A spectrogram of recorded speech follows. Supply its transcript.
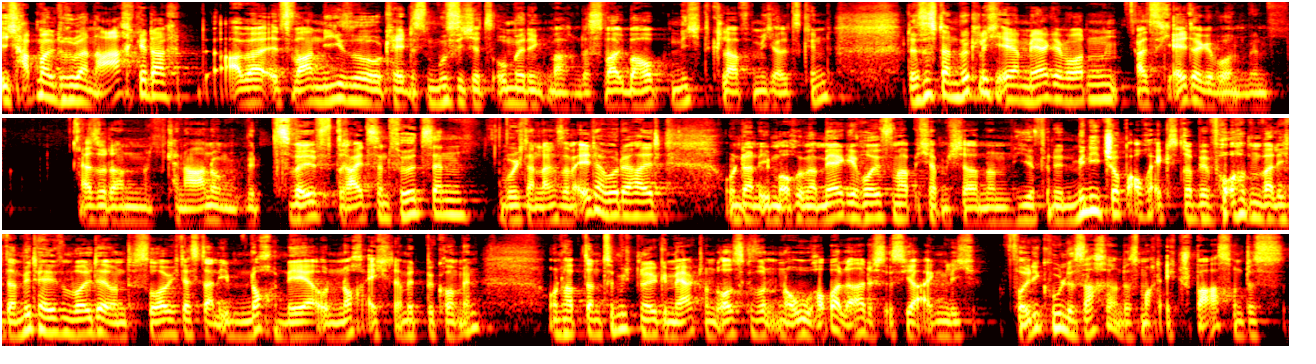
ich habe mal drüber nachgedacht, aber es war nie so, okay, das muss ich jetzt unbedingt machen. Das war überhaupt nicht klar für mich als Kind. Das ist dann wirklich eher mehr geworden, als ich älter geworden bin. Also dann, keine Ahnung, mit 12, 13, 14, wo ich dann langsam älter wurde halt und dann eben auch immer mehr geholfen habe. Ich habe mich dann hier für den Minijob auch extra beworben, weil ich da mithelfen wollte und so habe ich das dann eben noch näher und noch echter mitbekommen und habe dann ziemlich schnell gemerkt und rausgefunden, oh hoppala, das ist ja eigentlich voll die coole Sache und das macht echt Spaß und das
